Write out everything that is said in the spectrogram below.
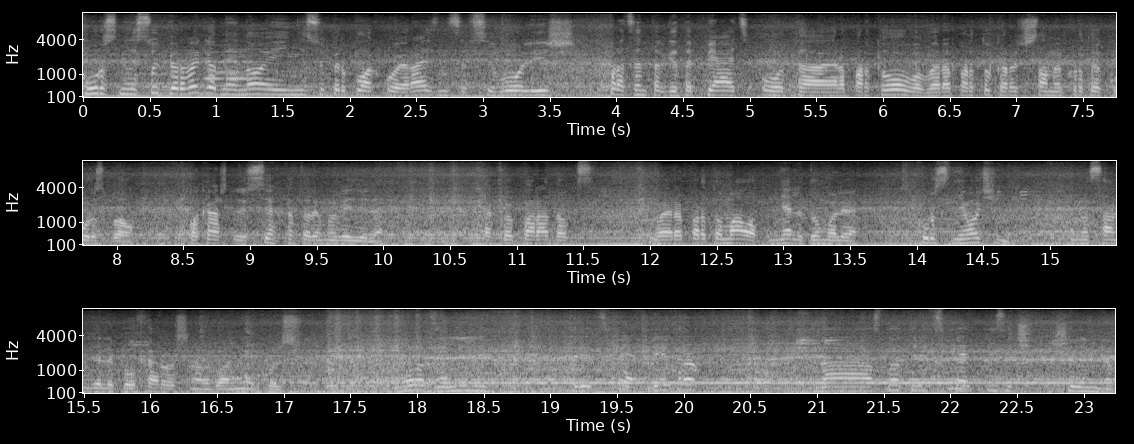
Курс не супер выгодный, но и не супер плохой. Разница всего лишь процентов где-то 5 от аэропортового. В аэропорту, короче, самый крутой курс был. Пока что из всех, которые мы видели. Такой парадокс. В аэропорту мало поменяли, думали, курс не очень. На самом деле был хороший, надо было менять больше. Вот, залили 35 литров на 135 тысяч шиллингов.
